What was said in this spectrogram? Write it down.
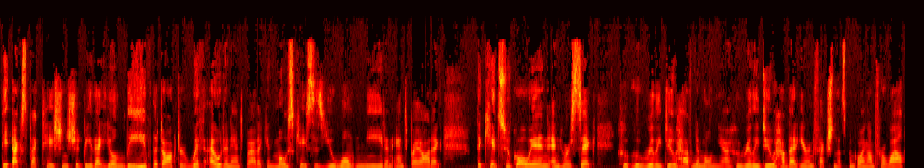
the expectation should be that you'll leave the doctor without an antibiotic. In most cases, you won't need an antibiotic. The kids who go in and who are sick, who, who really do have pneumonia, who really do have that ear infection that's been going on for a while,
